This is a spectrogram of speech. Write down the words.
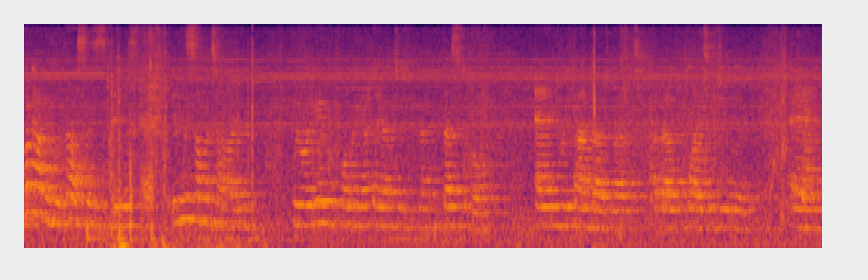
what happened with us is, is in the summertime, we were here performing at the Heritage Fe- Festival, and we found out about, about the plight of Julie. And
